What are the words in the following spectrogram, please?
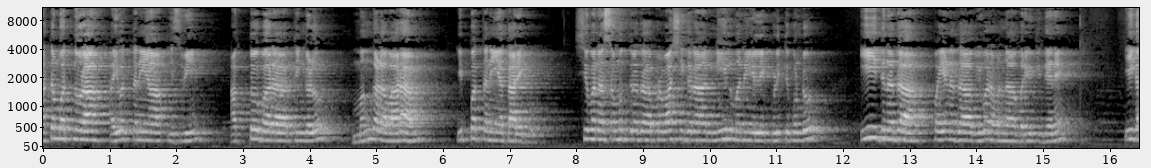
ಹತ್ತೊಂಬತ್ ನೂರ ಐವತ್ತನೆಯ ಇಸ್ವಿ ಅಕ್ಟೋಬರ್ ತಿಂಗಳು ಮಂಗಳವಾರ ಇಪ್ಪತ್ತನೆಯ ತಾರೀಕು. ಶಿವನ ಸಮುದ್ರದ ಪ್ರವಾಸಿಗರ ನೀಲ್ಮನೆಯಲ್ಲಿ ಕುಳಿತುಕೊಂಡು ಈ ದಿನದ ಪಯಣದ ವಿವರವನ್ನ ಬರೆಯುತ್ತಿದ್ದೇನೆ. ಈಗ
